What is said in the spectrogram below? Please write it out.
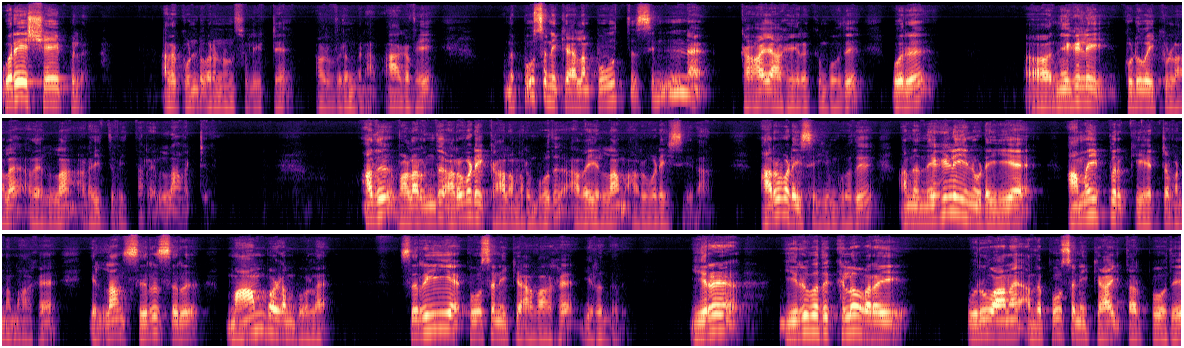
ஒரே ஷேப்பில் அதை கொண்டு வரணும்னு சொல்லிட்டு அவர் விரும்பினார். ஆகவே அந்த பூசணிக்காயெல்லாம் பூத்து சின்ன காயாக இருக்கும்போது ஒரு நெகிழி குடுவைக்குள்ளால் அதெல்லாம் அடைத்து வைத்தார் எல்லாவற்றையும். அது வளர்ந்து அறுவடை காலம் வரும்போது அதையெல்லாம் அறுவடை செய்தார். அறுவடை செய்யும்போது அந்த நெகிழியினுடைய அமைப்பிற்கு ஏற்ற வண்ணமாக எல்லாம் சிறு சிறு மாம்பழம் போல சிறிய பூசணிக்காவாக இருந்தது. இர இருபது கிலோ வரை உருவான அந்த பூசணிக்காய் தற்போது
